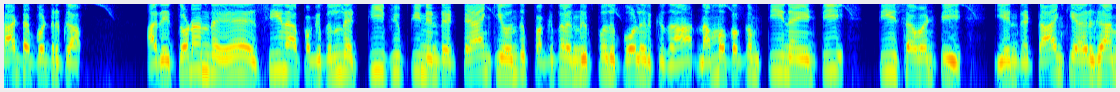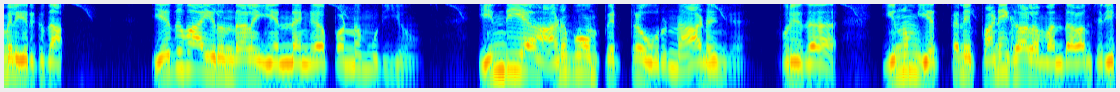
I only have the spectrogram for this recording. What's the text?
காட்டப்பட்டிருக்கான். அதை தொடர்ந்து சீனா பக்கத்துல இருந்து டி பிப்டீன் என்ற டேங்கி வந்து பக்கத்துல நிற்பது போல இருக்குதான். நம்ம பக்கம் டி நைன்டி டி செவன்டி என்ற டேங்கி அருகாமையில் இருக்குதான். எதுவா இருந்தாலும் என்னங்க பண்ண முடியும்? இந்தியா அனுபவம் பெற்ற ஒரு நாடுங்க. புரியுதா? இன்னும் எத்தனை பனிகாலம் வந்தாலும் சரி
